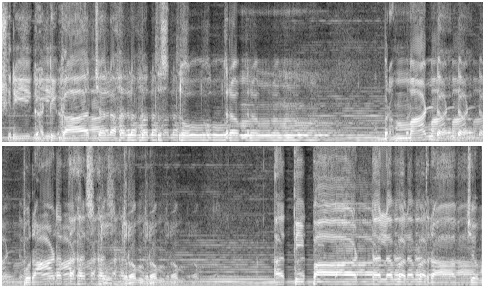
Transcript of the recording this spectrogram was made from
श्रीघटिकाचल हनुमत्स्तोत्रम् ब्रह्माण्ड पुराणतः स्तोत्रम् अतिपाटलवक्त्राब्जं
